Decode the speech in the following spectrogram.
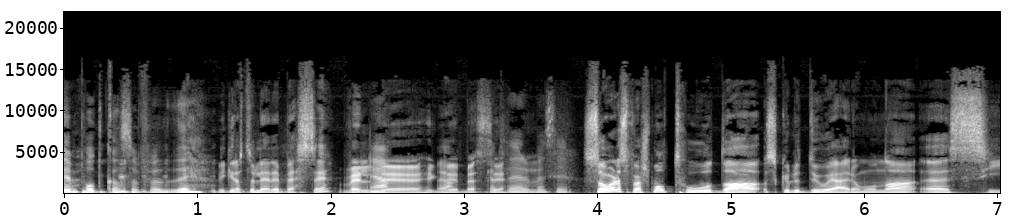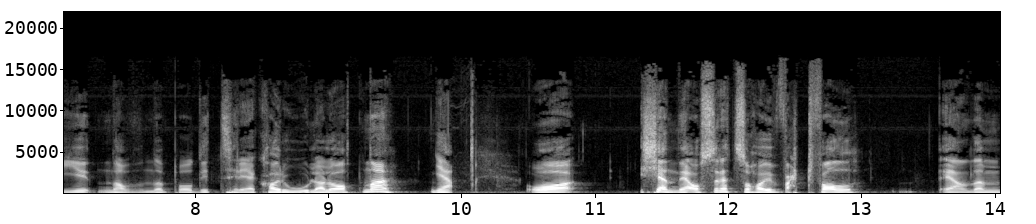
En podkast å føde dem. Vi gratulerer Bessie. Veldig Ja. hyggelig, Ja. Bessie. Gratulerer, Bessie. Så var det spørsmål to. Da skulle du og jeg, Ramona, eh, si navnet på de tre Carola-låtene. Ja. Og kjenner jeg også rett, så har vi i hvert fall en av dem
